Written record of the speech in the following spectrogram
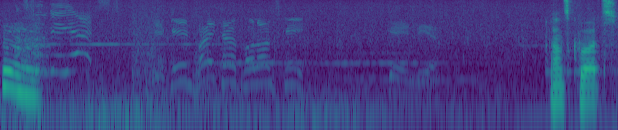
Was tun wir jetzt? Wir gehen weiter, Polonski. Gehen wir. Ganz kurz.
